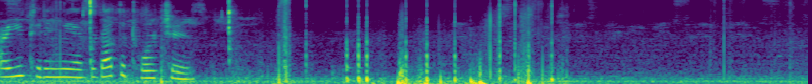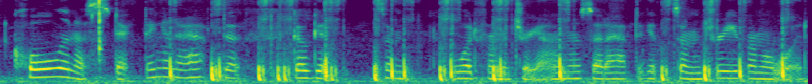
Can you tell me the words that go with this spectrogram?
Are you kidding me? I forgot the torches. Coal and a stick. Dang it, I have to go get some wood from a tree. I almost said I have to get some tree from a wood.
